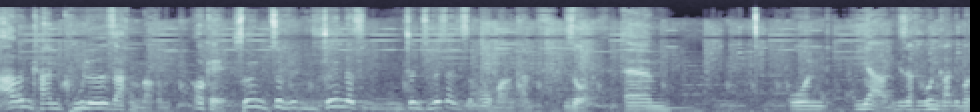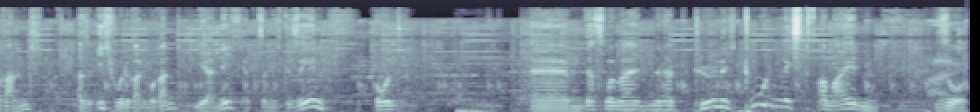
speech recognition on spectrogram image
Arvin kann coole Sachen machen. Okay, schön zu, schön, dass, schön zu wissen, dass es auch machen kann. So, ähm... Und ja, wie gesagt, wir wurden gerade überrannt. Also ich wurde gerade überrannt, ihr nicht, habt es ja nicht gesehen. Und ähm, das wollen wir natürlich tunlichst vermeiden. So,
